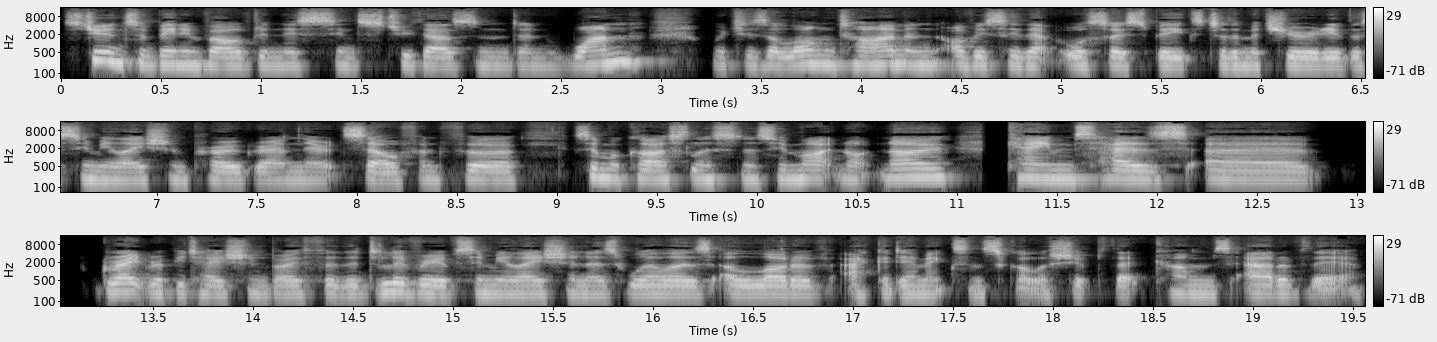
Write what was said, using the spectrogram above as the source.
students have been involved in this since 2001, which is a long time. And obviously, that also speaks to the maturity of the simulation program there itself. And for simulcast listeners who might not know, CAMES has uh, great reputation both for the delivery of simulation as well as a lot of academics and scholarship that comes out of there.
